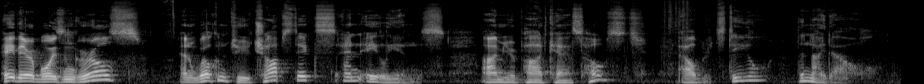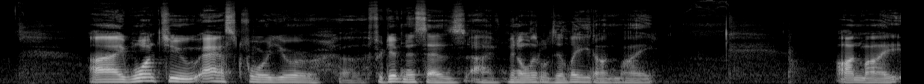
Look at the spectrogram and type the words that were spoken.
Hey there, boys and girls, and welcome to Chopsticks and Aliens. I'm your podcast host, Albert Steele, the Night Owl. I want to ask for your uh, forgiveness as I've been a little delayed on my on my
